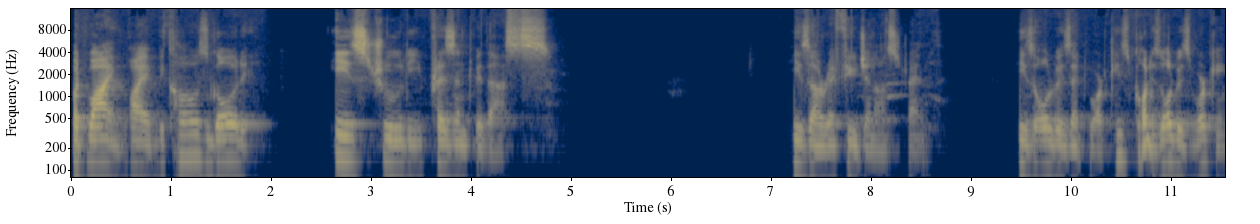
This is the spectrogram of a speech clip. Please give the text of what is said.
But why? Why? Because God is truly present with us. He's our refuge and our strength. He's always at work. He's, God is always working.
